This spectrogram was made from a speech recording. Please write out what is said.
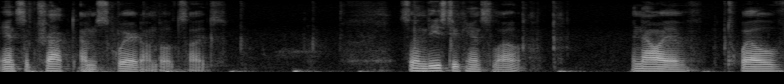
and subtract m squared on both sides. So then these two cancel out, and now I have 12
